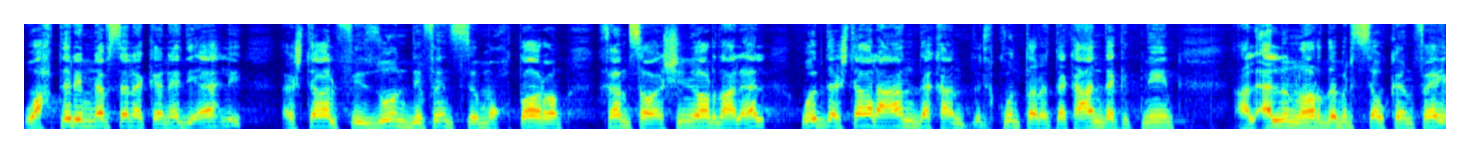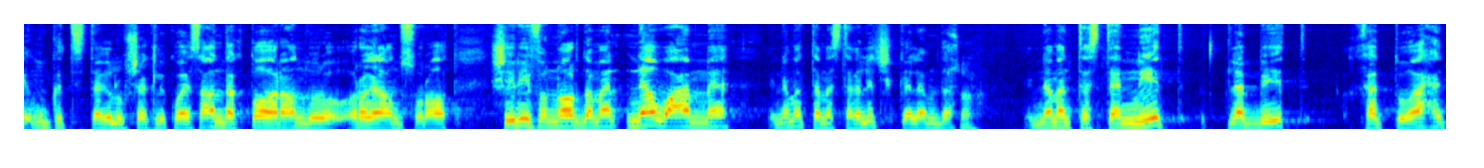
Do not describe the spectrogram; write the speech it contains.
واحترم نفسي أنا كنادي أهلي أشتغل في zone defense محترم 25 يارد على الأقل وابدأ أشتغل عندك عند ال counter attack عندك اتنين على الأقل النهارده بيرسي تاو كان فايق ممكن تستغله بشكل كويس. عندك طاهر عنده راجل عنده سرعات. شريف النهارده نوعا ما إنما أنت ما استغلتش الكلام ده. صح. إنما أنت استنيت اتلبيت خدت واحد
